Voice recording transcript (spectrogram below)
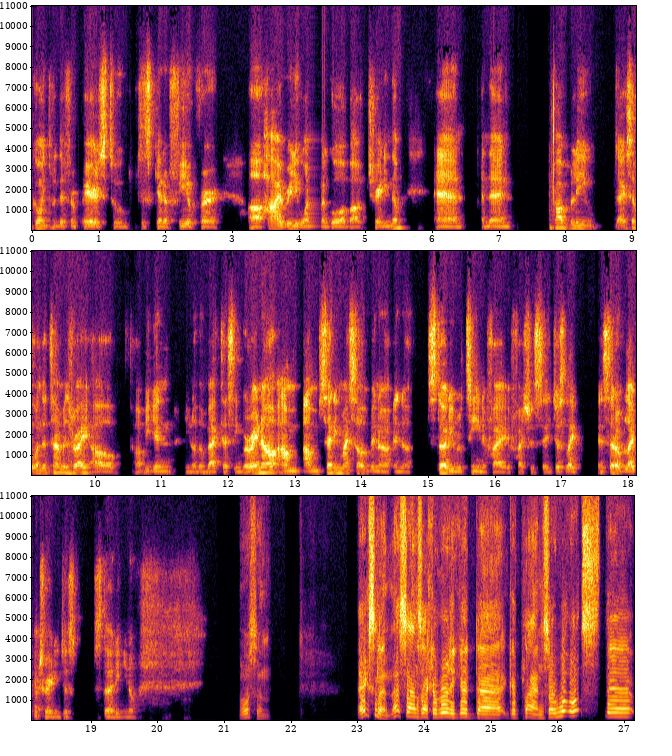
going through different pairs to just get a feel for uh, how I really want to go about trading them. And and then probably like I said, when the time is right, I'll I'll begin, you know, the back testing. But right now I'm I'm setting myself in a in a study routine, if I if I should say, just like instead of live trading, just study, you know. Awesome. Excellent. That sounds like a really good uh, good plan. So, what, what's the?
